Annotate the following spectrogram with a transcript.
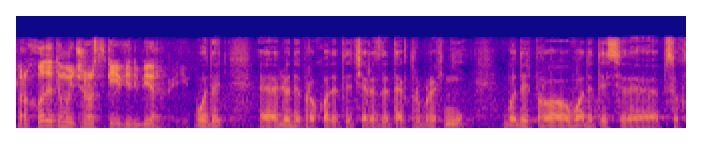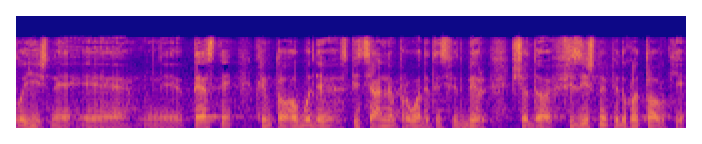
проходитимуть жорсткий відбір. Будуть е, люди проходити через детектор брехні, будуть проводитись е, психологічні е, тести. Крім того, буде спеціально проводитись відбір щодо фізичної підготовки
